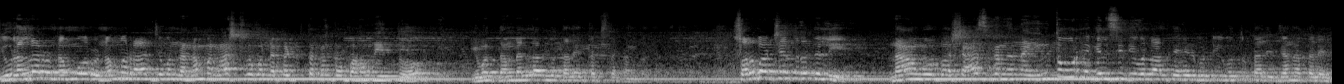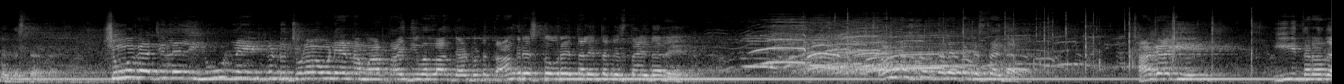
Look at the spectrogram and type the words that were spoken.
ಇವರೆಲ್ಲರೂ ನಮ್ಮವರು ನಮ್ಮ ರಾಜ್ಯವನ್ನ, ನಮ್ಮ ರಾಷ್ಟ್ರವನ್ನ ಕಟ್ಟತಕ್ಕಂಥ ಭಾವನೆ ಇತ್ತು. ಇವತ್ತು ನಮ್ಮೆಲ್ಲರಿಗೂ ತಲೆ ತಗ್ಸ್ತಕ್ಕಂಥದ್ದು. ಸೊರಬ ಕ್ಷೇತ್ರದಲ್ಲಿ ನಾವು ಒಬ್ಬ ಶಾಸಕನನ್ನು ಇಂಥವ್ರನ್ನ ಗೆಲ್ಲಿಸಿದೀವಲ್ಲ ಅಂತ ಹೇಳ್ಬಿಟ್ಟು ಇವತ್ತು ತಲೆ, ಜನ ತಲೆ ತಗ್ಗಿಸ್ತಾ ಇದ್ದಾರೆ. ಶಿವಮೊಗ್ಗ ಜಿಲ್ಲೆಯಲ್ಲಿ ಇವ್ರನ್ನ ಇಟ್ಕೊಂಡು ಚುನಾವಣೆಯನ್ನ ಮಾಡ್ತಾ ಇದ್ದೀವಲ್ಲ ಅಂತ ಹೇಳ್ಬಿಟ್ಟು ಕಾಂಗ್ರೆಸ್ನವರೇ ತಲೆ ತಗ್ಗಿಸ್ತಾ ಇದ್ದಾರೆ. ಕಾಂಗ್ರೆಸ್ನವರು ತಲೆ ತಗ್ಗಿಸ್ತಾ ಇದ್ದಾರೆ. ಹಾಗಾಗಿ ಈ ಥರದ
